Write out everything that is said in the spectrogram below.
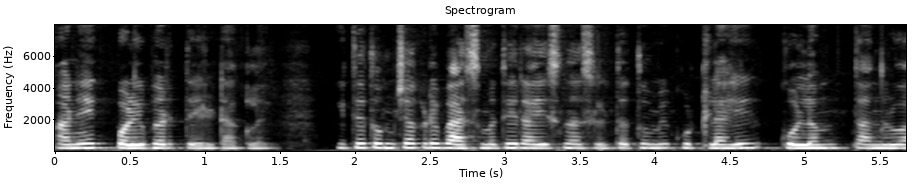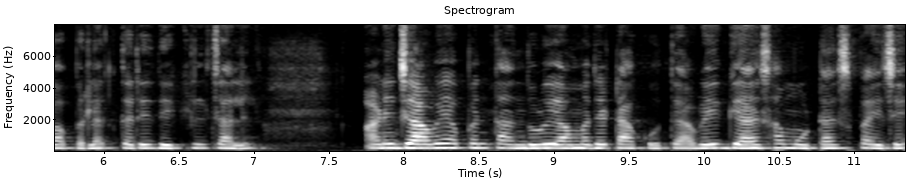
आणि एक पळीभर तेल टाकलं आहे इथे तुमच्याकडे बासमती राईस नसेल तर तुम्ही कुठलाही कोलम तांदूळ वापरलात तरी देखील चालेल. आणि ज्यावेळी आपण तांदूळ यामध्ये टाकू त्यावेळी गॅस हा मोठाच पाहिजे.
